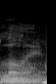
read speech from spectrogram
Systems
